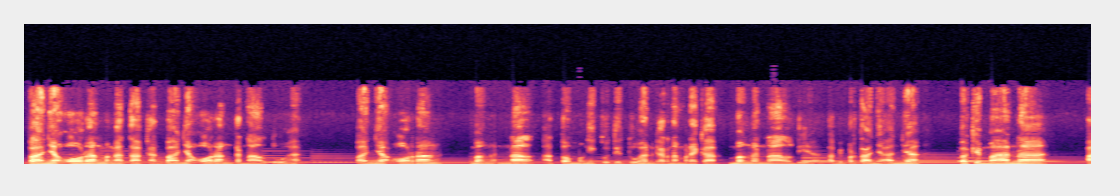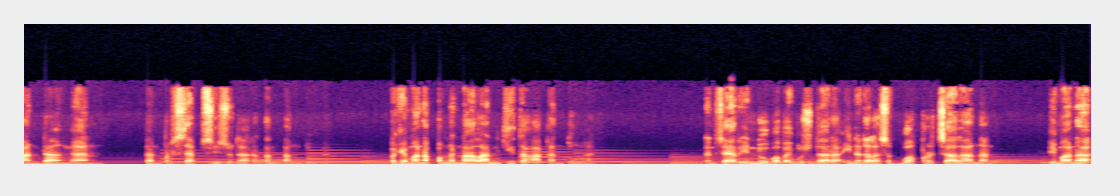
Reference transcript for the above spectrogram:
banyak orang mengatakan, banyak orang kenal Tuhan. Banyak orang mengenal atau mengikuti Tuhan karena mereka mengenal dia. Tapi pertanyaannya, bagaimana pandangan dan persepsi saudara tentang Tuhan? Bagaimana pengenalan kita akan Tuhan? Dan saya rindu Bapak Ibu Saudara, ini adalah sebuah perjalanan di mana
